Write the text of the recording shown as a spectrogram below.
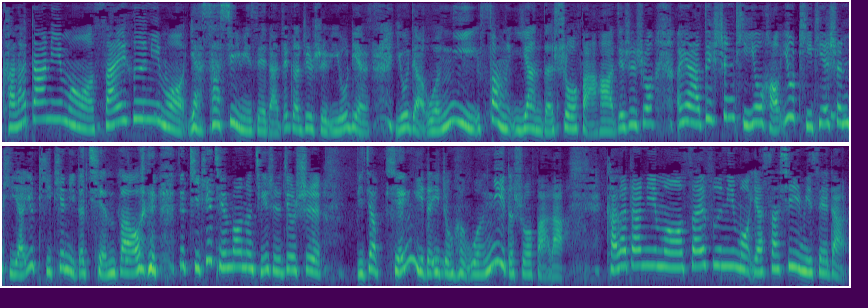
カラダニモ、サイフニモ、ヤサシミセ这个就是有点、有点文艺范一样的说法哈，就是说，哎呀，对身体又好，又体贴身体啊，又体贴你的钱包，就体贴钱包呢，其实就是。比较便宜的一种很文艺的说法啦。卡拉达尼莫塞夫尼莫亚萨西米塞达，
